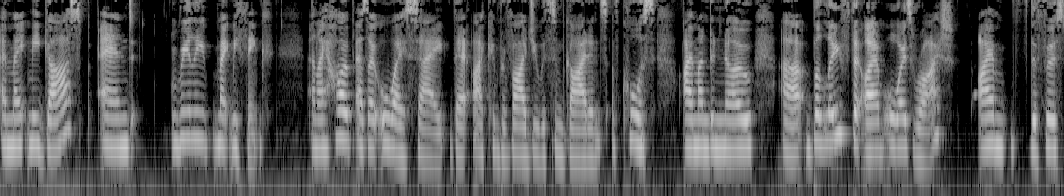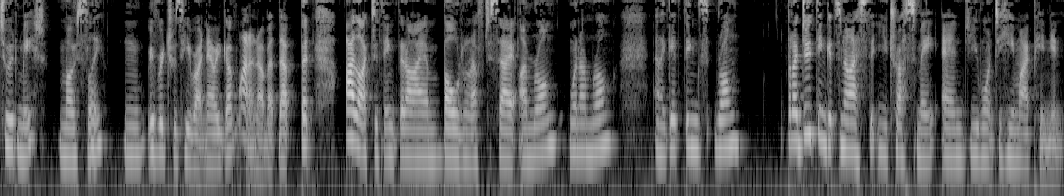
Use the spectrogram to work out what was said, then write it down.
and make me gasp and really make me think. And I hope, as I always say, that I can provide you with some guidance. Of course, I'm under no uh, belief that I am always right. I am the first to admit, mostly, if Rich was here right now, he'd go, I don't know about that. But I like to think that I am bold enough to say I'm wrong when I'm wrong and I get things wrong. But I do think it's nice that you trust me and you want to hear my opinion.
